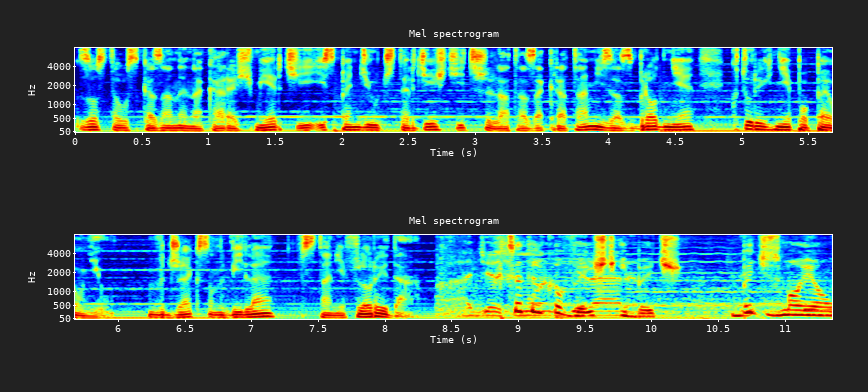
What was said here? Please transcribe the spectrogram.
Został skazany na karę śmierci i spędził 43 lata za kratami za zbrodnie, których nie popełnił. W Jacksonville, w stanie Floryda. Chcę tylko wyjść i być, być z moją...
